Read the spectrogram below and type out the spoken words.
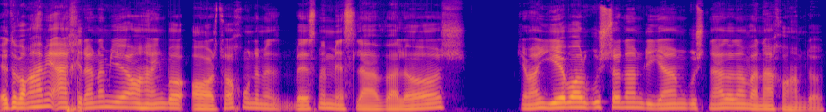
اتفاقا همین اخیرا هم یه آهنگ با آرتا خونده به اسم مثل اولاش که من یه بار گوش دادم دیگه هم گوش ندادم و نخواهم داد.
